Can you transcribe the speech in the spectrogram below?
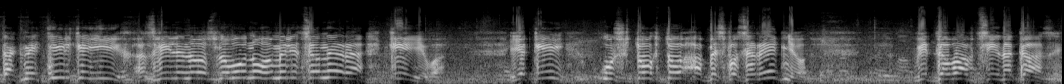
Так не тільки їх, а звільнено основного міліціонера Києва, який уж хто хто, а безпосередньо віддавав ці накази.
